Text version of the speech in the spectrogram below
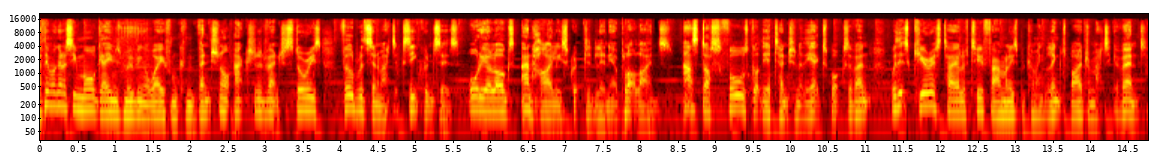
I think we're going to see more games moving away from conventional action adventure stories filled with cinematic sequences, audio logs, and highly scripted linear plotlines. As Dusk Falls got the attention at the Xbox event with its curious tale of two families becoming linked by a dramatic event.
